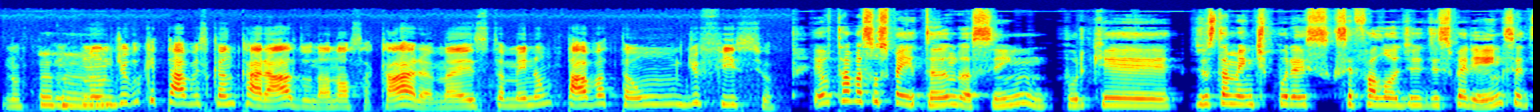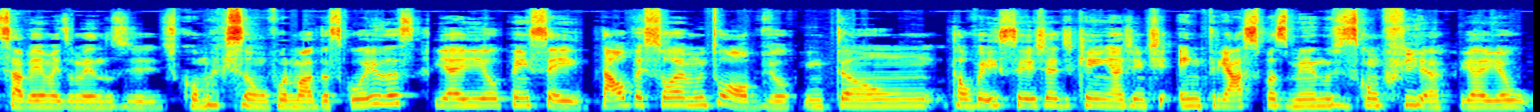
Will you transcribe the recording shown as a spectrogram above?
Não, uhum. não digo que tava escancarado na nossa cara, mas também não tava tão difícil. Eu tava suspeitando, assim, porque justamente por isso que você falou de, de experiência, de saber mais ou menos de, de, como é que são formadas as coisas. E aí eu pensei, tal pessoa é muito óbvio. Então, talvez seja de quem a gente, entre aspas, menos desconfia. E aí eu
